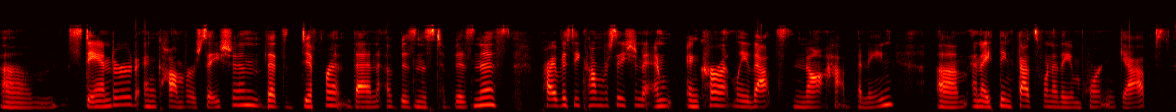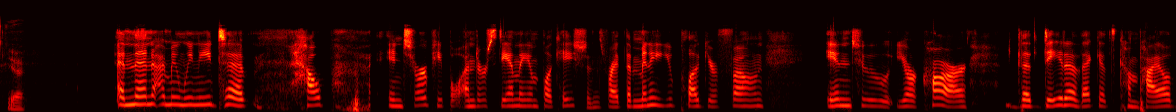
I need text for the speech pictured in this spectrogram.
um, standard and conversation that's different than a business to business privacy conversation. And, and currently that's not happening. Um, and I think that's one of the important gaps. Yeah. And then, I mean, we need to help ensure people understand the implications, right? The minute you plug your phone into your car, the data that gets compiled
